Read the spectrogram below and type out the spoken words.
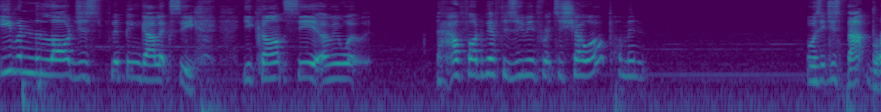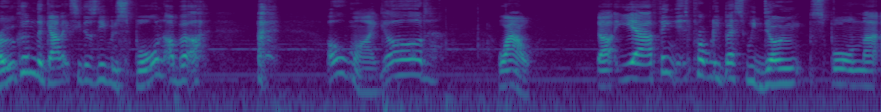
Even the largest flipping galaxy, you can't see it. I mean, what, how far do we have to zoom in for it to show up? I mean, or is it just that broken? The galaxy doesn't even spawn. Uh, but, oh my god. Wow. Uh, yeah, I think it's probably best we don't spawn that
